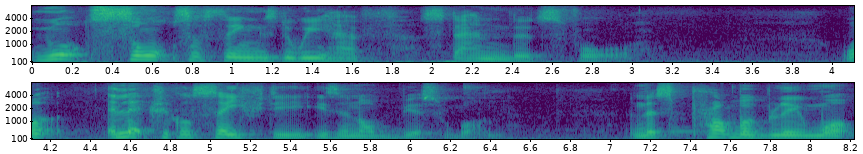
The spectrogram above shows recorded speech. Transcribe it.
what sorts of things do we have standards for? Well, electrical safety is an obvious one. And that's probably what,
